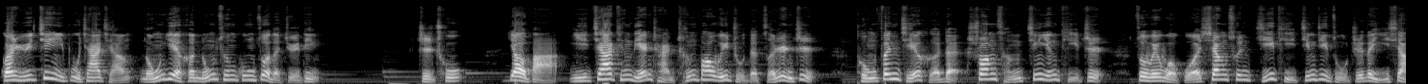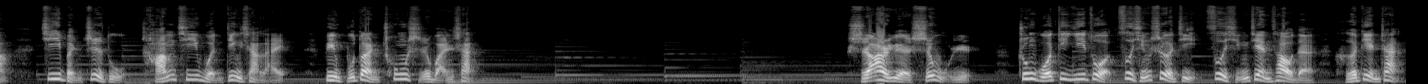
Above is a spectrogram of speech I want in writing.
关于进一步加强农业和农村工作的决定，指出要把以家庭联产承包为主的责任制、统分结合的双层经营体制作为我国乡村集体经济组织的一项基本制度，长期稳定下来，并不断充实完善。十二月十五日，中国第一座自行设计、自行建造的核电站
